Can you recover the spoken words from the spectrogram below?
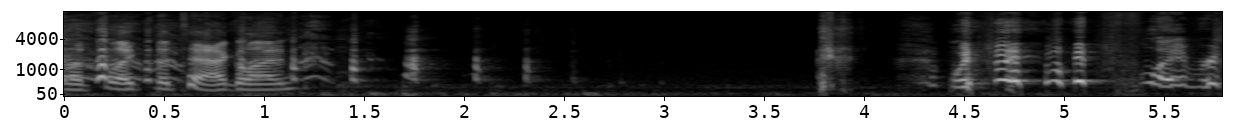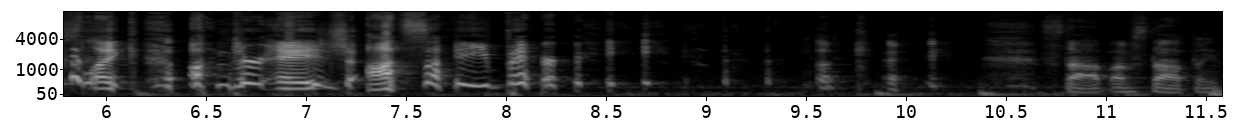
That's like the tagline. With with flavors like underage acai berry. okay. Stop. I'm stopping.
